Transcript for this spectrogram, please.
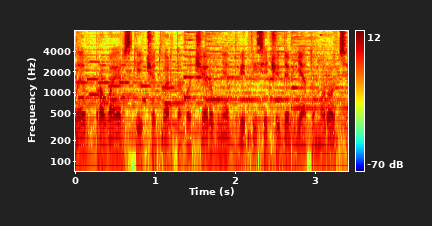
Лев Броваєрський 4 червня 2009 році.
